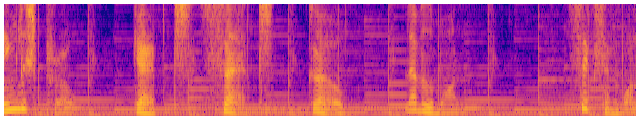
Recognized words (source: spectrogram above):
English Pro. Get, set, go. Level 1. 6 and 1.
